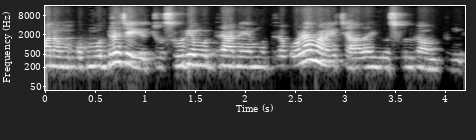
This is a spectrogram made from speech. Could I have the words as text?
మనం ఒక ముద్ర చేయొచ్చు. సూర్య ముద్ర అనే ముద్ర కూడా మనకి చాలా యూస్ఫుల్గా ఉంటుంది.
